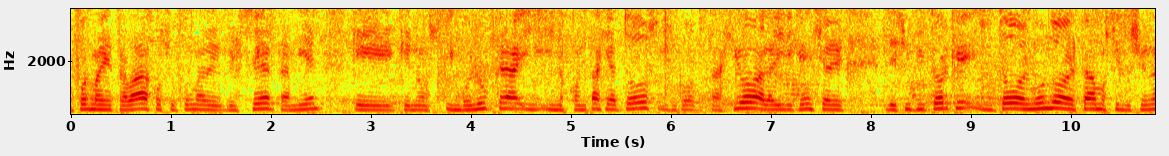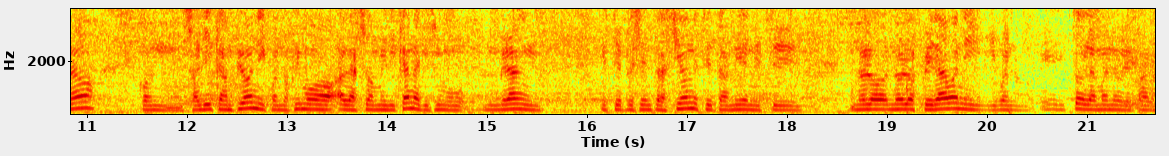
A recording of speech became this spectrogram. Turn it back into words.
forma de trabajo, su forma de, ser también, que, nos involucra y, y, nos contagia a todos y contagió a la dirigencia de, de City Torque y todo el mundo estábamos ilusionados con salir campeón y cuando fuimos a la Sudamericana que hicimos una gran este, presentación, este, también este, no, lo, esperaban y, bueno, toda la mano de Pablo.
